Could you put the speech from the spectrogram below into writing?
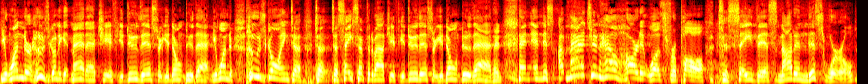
you wonder who's going to get mad at you if you do this or you don't do that. You wonder who's going to, to, to say something about you if you do this or you don't do that. And, and, and this, imagine how hard it was for Paul to say this, not in this world,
